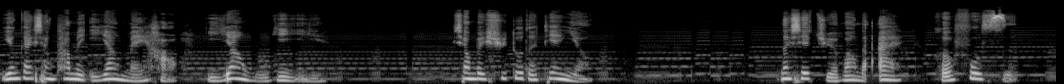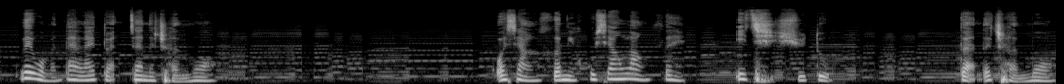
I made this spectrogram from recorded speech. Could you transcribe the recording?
应该像他们一样美好，一样无意义，像被虚度的电影。那些绝望的爱和赴死，为我们带来短暂的沉默。我想和你互相浪费，一起虚度。短的沉默，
